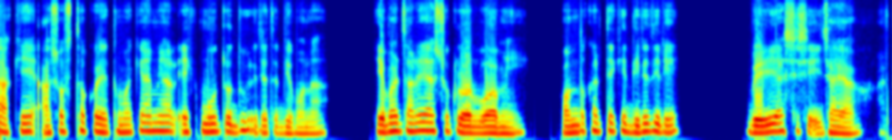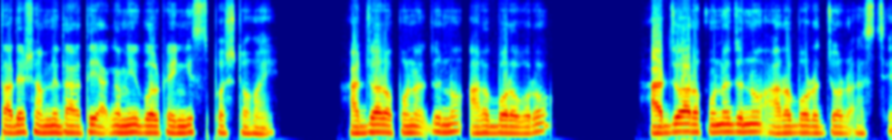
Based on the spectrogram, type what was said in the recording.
তাকে আশ্বস্ত করে, তোমাকে আমি আর এক মুহূর্ত দূরে যেতে দিব না। এবার যারাই আসুক, লড়বো আমি। অন্ধকার থেকে ধীরে ধীরে বেরিয়ে আসে সেই ছায়া, আর তাদের সামনে দাঁড়াতে আগামী গল্পের ইঙ্গিত স্পষ্ট হয়। আর্য আর অপর্ণার জন্য আরও বড় বড় আর্য আরোপণের জন্য আরও বড় জ্বর আসছে।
